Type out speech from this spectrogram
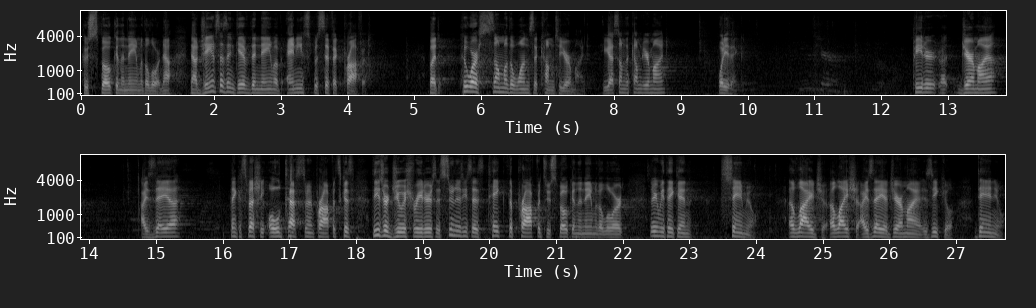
who spoke in the name of the Lord. Now, now James doesn't give the name of any specific prophet, but who are some of the ones that come to your mind? You got some that come to your mind? What do you think? Peter, uh, Jeremiah, Isaiah, Think especially Old Testament prophets, because these are Jewish readers. As soon as he says, take the prophets who spoke in the name of the Lord, they're going to be thinking Samuel, Elijah, Elisha, Isaiah, Jeremiah, Ezekiel, Daniel,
